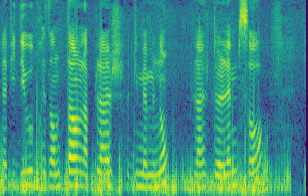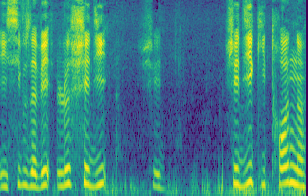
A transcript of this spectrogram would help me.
la vidéo présentant la plage du même nom, plage de Lemsor. Et ici, vous avez le Shedi, Shedi qui trône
